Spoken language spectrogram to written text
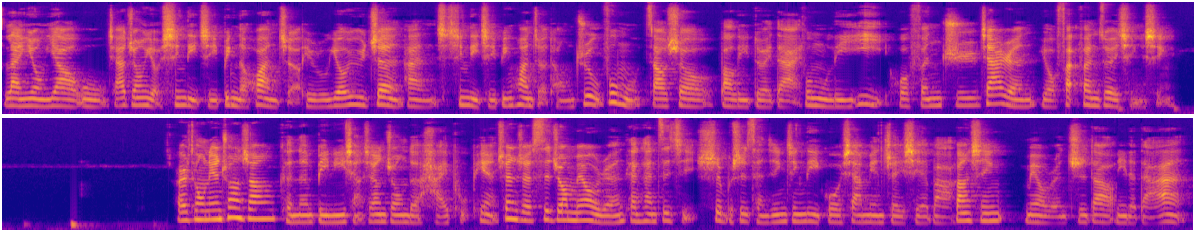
滥用药物、家中有心理疾病的患者，比如忧郁症和心理疾病患者同住，父母遭受暴力对待，父母离异或分居，家人有犯犯罪情形。而童年创伤可能比你想象中的还普遍，趁着四周没有人，看看自己是不是曾经经历过下面这些吧。放心，没有人知道你的答案。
